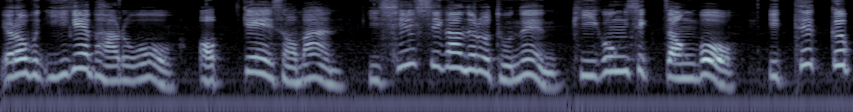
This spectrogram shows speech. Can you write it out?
여러분 이게 바로 업계에서만 이 실시간으로 도는 비공식 정보 이 특급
